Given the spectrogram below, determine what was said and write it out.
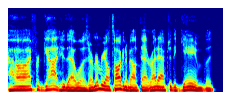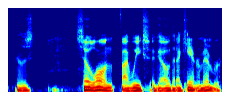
Oh, I forgot who that was. I remember y'all talking about that right after the game, but it was so long, five weeks ago, that I can't remember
